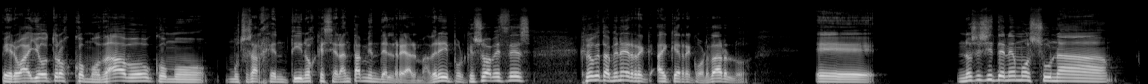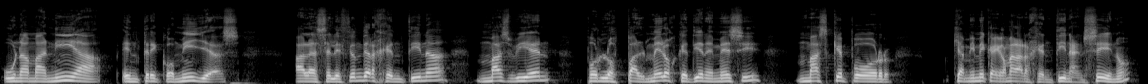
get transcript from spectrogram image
pero hay otros como Davo, como muchos argentinos que serán también del Real Madrid, porque eso a veces creo que también hay, que recordarlo. Eh, no sé si tenemos una, una manía, entre comillas, a la selección de Argentina, más bien por los palmeros que tiene Messi, más que por que a mí me caiga mal Argentina en sí, ¿no?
